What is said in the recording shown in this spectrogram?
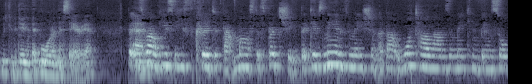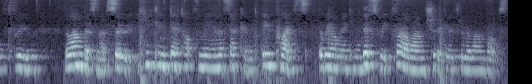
we could be doing a bit more in this area. But as Um, well, he's, he's created that master spreadsheet that gives me information about what our lambs are making being sold through the lamb business. So he can get up for me in a second a price that we are making this week for our lamb should it go through a lamb box.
